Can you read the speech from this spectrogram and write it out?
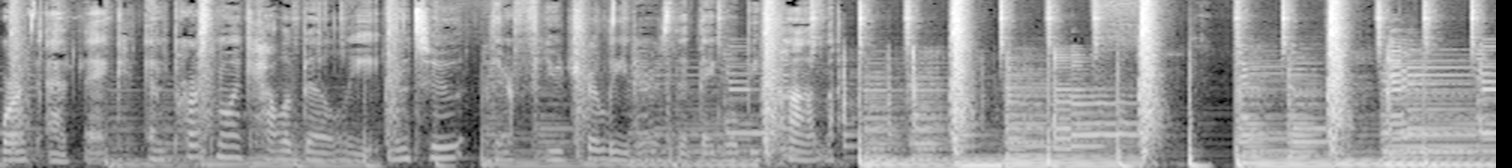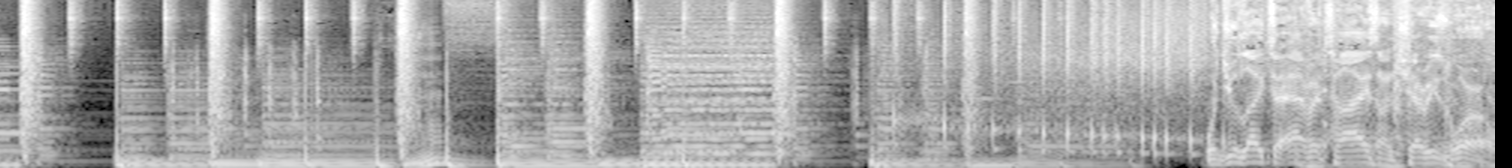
worth ethic, and personal accountability into their future leaders that they will become. Would you like to advertise on Cherie's World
